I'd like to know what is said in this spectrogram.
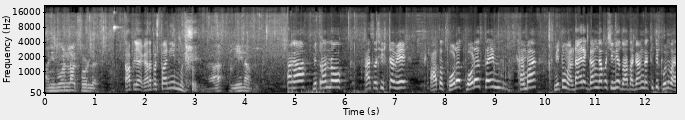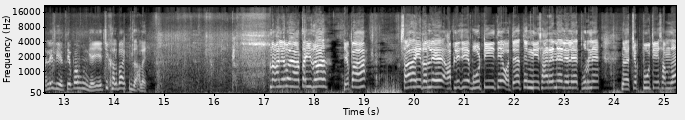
आणि दोन लाख सोडलं. आपल्या घरापास पाणी येईन म्हणे हा ये ना बघा मित्रांनो असं सिस्टम आहे. आता थोडं थोडंच टाईम थांबा. मी तुम्हाला डायरेक्ट गंगापाशी नेतो. आता गंगा किती फुल भरलेली आहे ते पाहून घ्या. याची खलबा किती झालाय? आलेलो आहे आता इथं. हे पहा. सारा इथले आपले जे बोटी ते होत्या त्यांनी सारे नेलेले पूर्ण. चप्पू ते समजा.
